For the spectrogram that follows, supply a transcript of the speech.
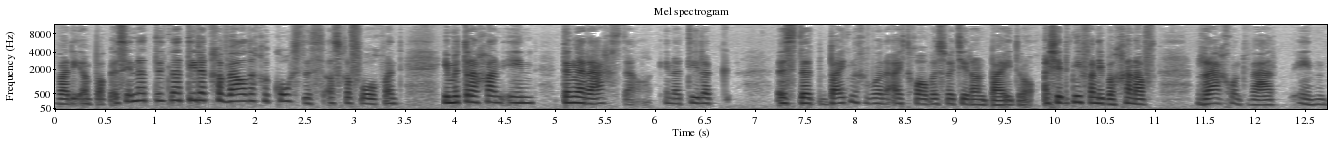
wat die impak is. En dat dit natuurlik geweldige kostes as gevolg want jy moet teruggaan en dinge regstel en natuurlik is dit buitengewone uitgawes wat jy dan bydra. As jy dit nie van die begin af reg ontwerp en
